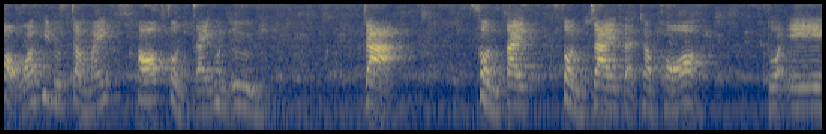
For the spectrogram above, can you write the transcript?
บอกว่าพี่นุชจะไม่ชอบสนใจคนอื่น จะสนใจสนใจแต่เฉพาะ ตัวเอง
